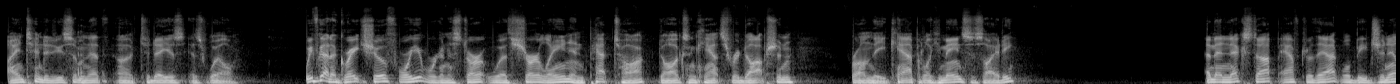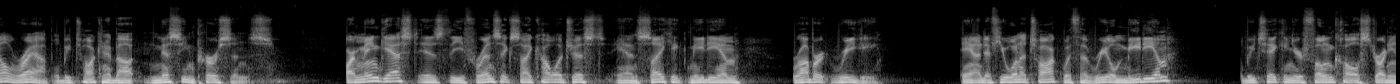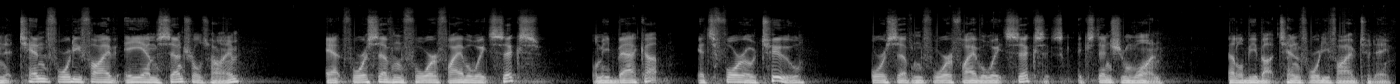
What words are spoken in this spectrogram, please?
I intend to do some of that uh, today as, as well. We've got a great show for you. We're going to start with Charlene and Pet Talk, Dogs and Cats for Adoption from the Capital Humane Society. And then next up after that will be Janelle Rapp. We'll be talking about missing persons. Our main guest is the forensic psychologist and psychic medium Robert Riggi. And if you want to talk with a real medium, we'll be taking your phone call starting at 10:45 a.m. Central Time at 474-5086. Let me back up. It's 402 474 5086 extension 1. That'll be about 1045 today.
